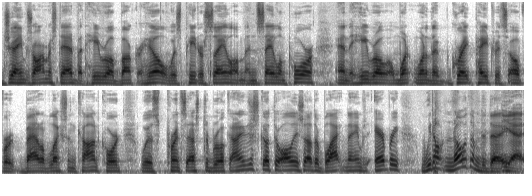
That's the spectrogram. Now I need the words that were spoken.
James Armistead, but the hero of Bunker Hill was Peter Salem and Salem Poor, and the hero, one, one of the great patriots over at Battle of Lexington Concord was Prince Estabrook. And I just go through all these other black names. Every we don't know them today. Yeah.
